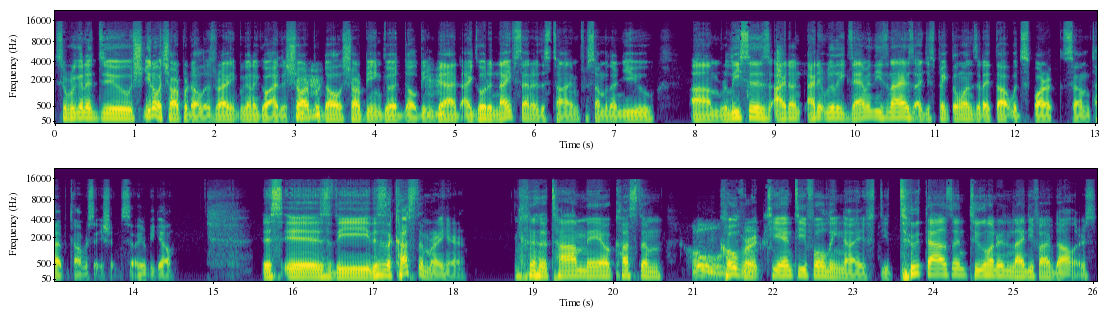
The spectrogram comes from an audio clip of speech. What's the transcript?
So we're gonna do, you know what sharp or dull is, right? We're gonna go either sharp or Mhm. dull. Sharp being good, dull being Mhm. bad. I go to Knife Center this time for some of their new um, releases. I don't, I didn't really examine these knives. I just picked the ones that I thought would spark some type of conversation. So here we go. This is the, this is a custom right here. the Tom Mayo custom Holy covert smokes. TNT folding knife, the two thousand two hundred and ninety-five dollars.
